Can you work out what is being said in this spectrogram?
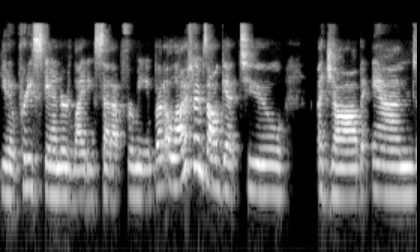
you know pretty standard lighting setup for me but a lot of times i'll get to a job and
